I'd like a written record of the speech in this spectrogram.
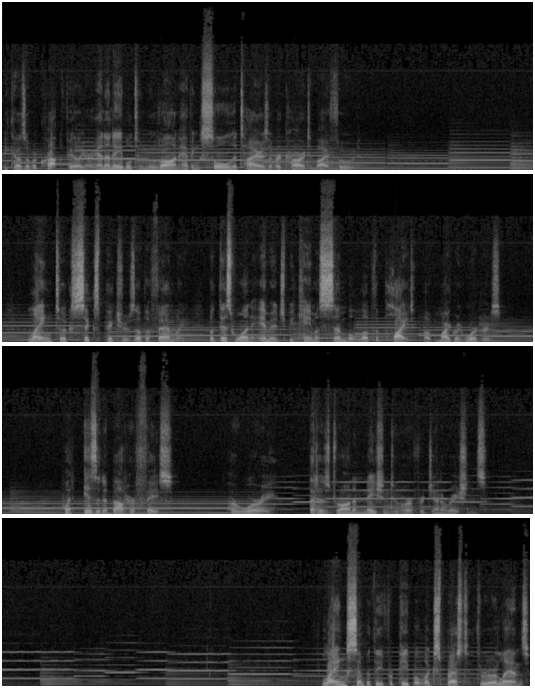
because of a crop failure and unable to move on, having sold the tires of her car to buy food. Lange took six pictures of the family but this one image became a symbol of the plight of migrant workers. What is it about her face, her worry, that has drawn a nation to her for generations? Lange's sympathy for people expressed through her lens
